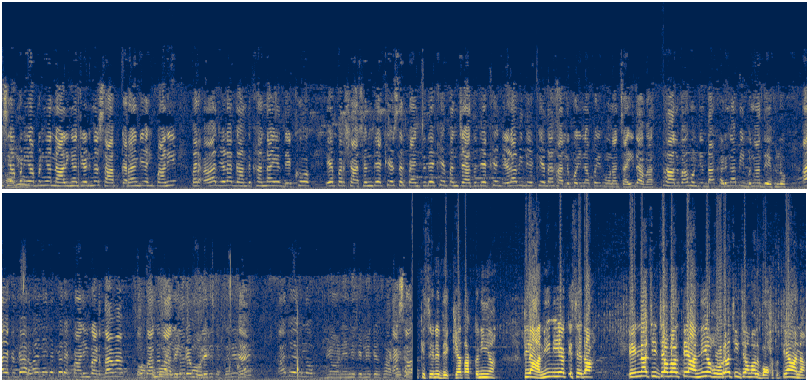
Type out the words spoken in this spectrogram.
ਅਸੀਂ ਆਪਣੀਆਂ ਆਪਣੀਆਂ ਨਾਲੀਆਂ ਜਿਹੜੀਆਂ ਸਾਫ਼ ਕਰਾਂਗੇ ਅਸੀਂ ਪਾਣੀ ਪਰ ਆ ਜਿਹੜਾ ਗੰਦਖਾਨਾ ਇਹ ਦੇਖੋ ਇਹ ਪ੍ਰਸ਼ਾਸਨ ਦੇਖੇ ਸਰਪੰਚ ਦੇਖੇ ਪੰਚਾਇਤ ਦੇਖੇ ਜਿਹੜਾ ਵੀ ਦੇਖੇ ਇਹਦਾ ਹੱਲ ਕੋਈ ਨਾ ਕੋਈ ਹੋਣਾ ਚਾਹੀਦਾ ਵਾ। ਹਾਲ ਵਾ ਹੁਣ ਜਿੱਦਾਂ ਖੜੀਆਂ ਬੀਬੀਆਂ ਦੇਖ ਲਓ। ਆ ਇੱਕ ਘਰ ਵਾ ਇਹਨਾਂ ਦੇ ਘਰੇ ਪਾਣੀ ਵੜਦਾ ਵਾ ਉਹ ਬੰਨ ਲਾ ਲੈਂਦੇ ਮੋਰੇ ਹੈ? ਆ ਦੇਖ ਲਓ। ਨਿਆਣੇ ਨਿੱਕੇ ਨਿੱਕੇ ਸਾਡੇ ਕਿਸੇ ਨੇ ਦੇਖਿਆ ਤੱਕ ਨਹੀਂ ਆ। ਧਿਆਨ ਹੀ ਨਹੀਂ ਆ ਕਿਸੇ ਦਾ। ਇਹਨਾਂ ਚੀਜ਼ਾਂ ਵੱਲ ਧਿਆਨ ਨਹੀਂ ਆ ਹੋਰਾਂ ਚੀਜ਼ਾਂ ਵੱਲ ਬਹੁਤ ਧਿਆਨ ਆ।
